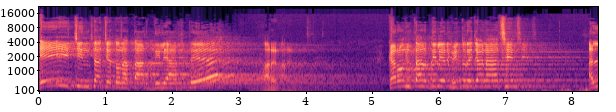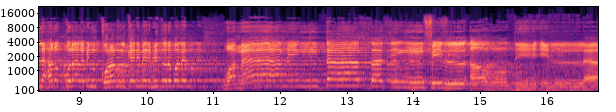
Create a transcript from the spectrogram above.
এই চিন্তা চেতনা তার দিলে আসতে পারে না। কারণ তার দিলের ভিতরে জানা আছে আল্লাহ রব্বুল আলামিন কোরআনুল কারীমের ভিতরে বলেন মিন দাব্বাতিন ফিল আরদি ইল্লা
